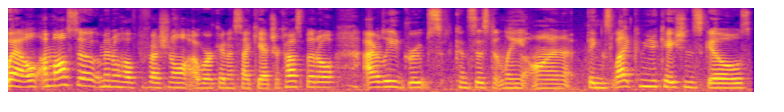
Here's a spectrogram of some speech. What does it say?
Well, I'm also a mental health professional. I work in a psychiatric hospital. I lead groups consistently on things like communication skills,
